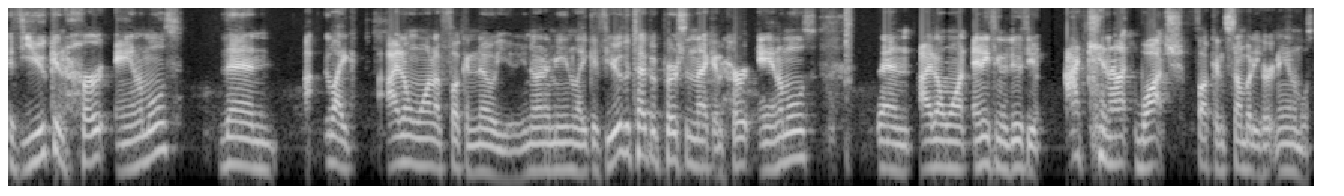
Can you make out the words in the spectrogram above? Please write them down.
if you can hurt animals, then uh, like I don't want to fucking know you. You know what I mean? Like if you're the type of person that can hurt animals, then I don't want anything to do with you. I cannot watch fucking somebody hurting animals.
